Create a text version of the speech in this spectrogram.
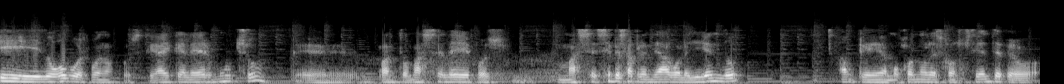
y luego, pues bueno, pues que hay que leer mucho. Que cuanto más se lee, pues más se, siempre se aprende algo leyendo. Aunque a lo mejor no es consciente, pero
